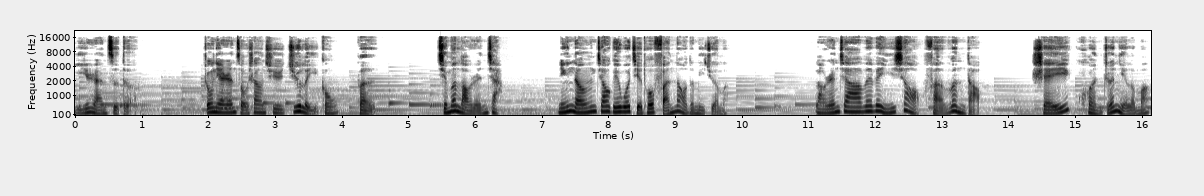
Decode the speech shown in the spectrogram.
怡然自得。中年人走上去鞠了一躬，问：“请问老人家，您能教给我解脱烦恼的秘诀吗？”老人家微微一笑，反问道。谁捆着你了吗？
